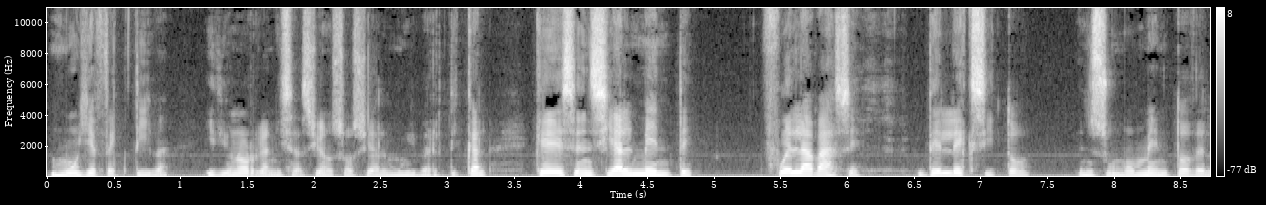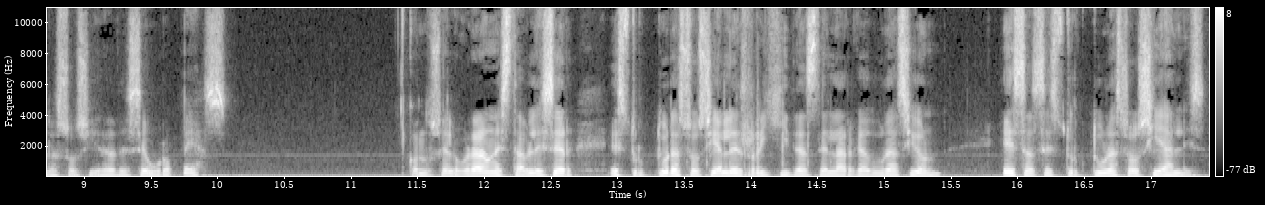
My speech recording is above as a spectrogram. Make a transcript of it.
muy efectiva y de una organización social muy vertical, que esencialmente fue la base del éxito en su momento de las sociedades europeas. Cuando se lograron establecer estructuras sociales rígidas de larga duración, esas estructuras sociales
